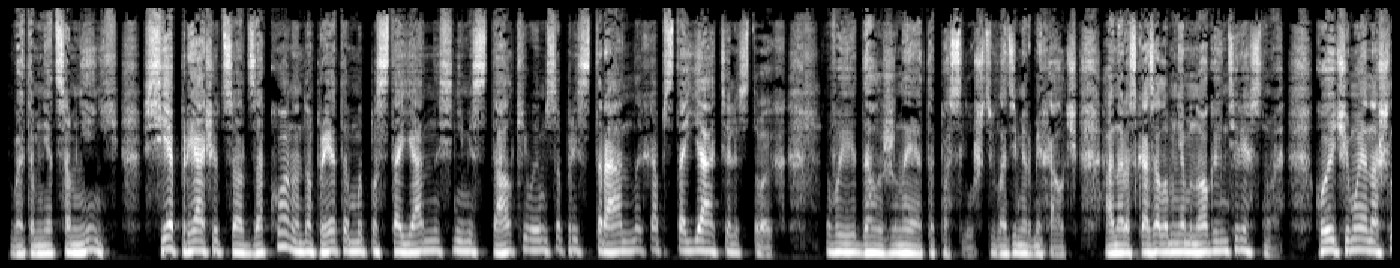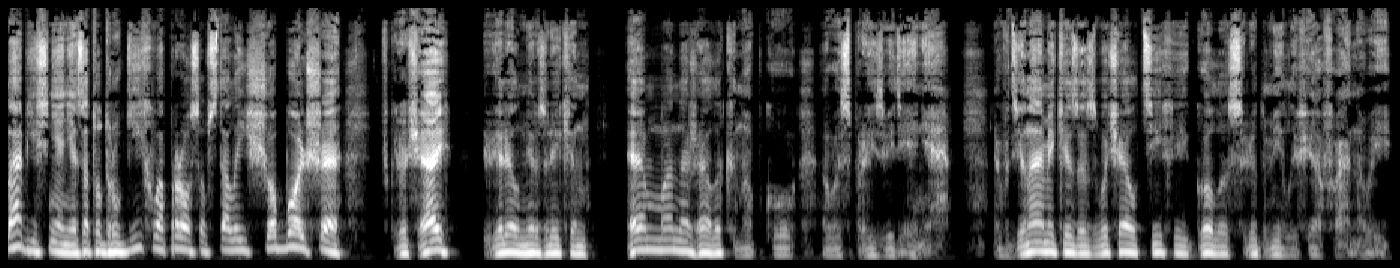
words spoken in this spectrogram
в этом нет сомнений. Все прячутся от закона, но при этом мы постоянно с ними сталкиваемся при странных обстоятельствах. Вы должны это послушать, Владимир Михайлович. Она рассказала мне много интересного. Кое-чему я нашла объяснение, зато других вопросов стало еще больше. «Включай», — велел Мирзликин. Эмма нажала кнопку воспроизведения. В динамике зазвучал тихий голос Людмилы Феофановой.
